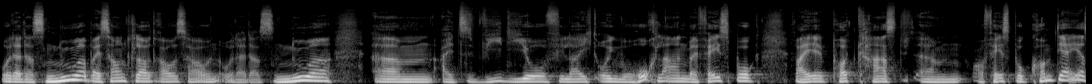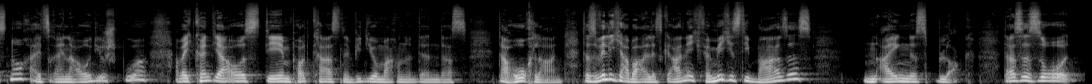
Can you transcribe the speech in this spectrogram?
oder das nur bei SoundCloud raushauen oder das nur ähm, als Video vielleicht irgendwo hochladen bei Facebook, weil Podcast ähm, auf Facebook kommt ja erst noch als reine Audiospur. Aber ich könnte ja aus dem Podcast ein Video machen und denn das da hochladen. Das will ich aber alles gar nicht. Für mich ist die Basis ein eigenes Blog. Das ist so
